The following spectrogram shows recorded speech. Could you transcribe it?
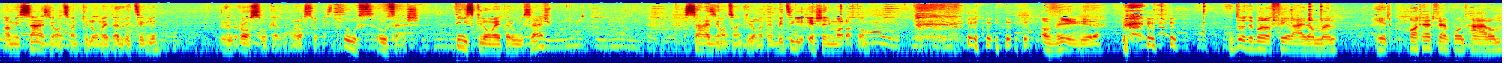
ami 180 km bicikli. Rosszul kezdem, rosszul kezdem. Úsz, úszás. 10 km úszás, 180 km bicikli és egy maraton. A végére. Tudod, hogy van a fél Ironman, 7 670.3.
